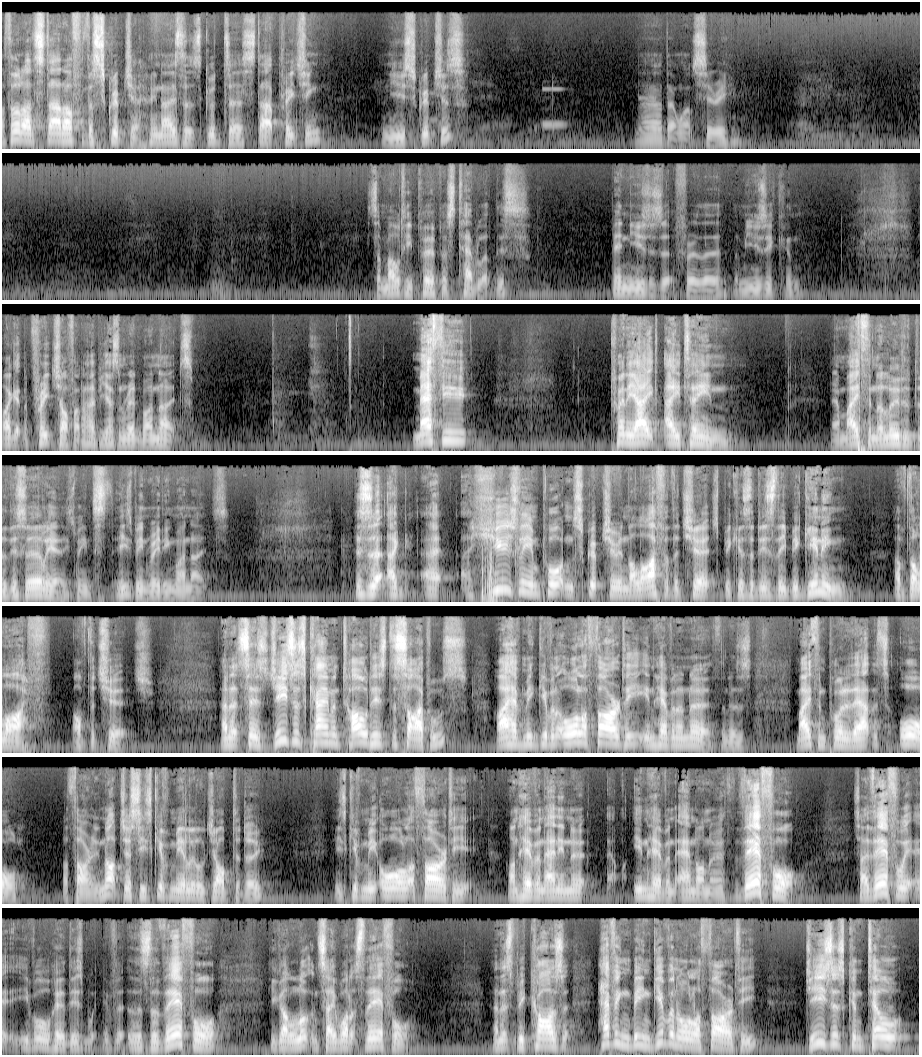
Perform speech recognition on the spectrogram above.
I thought I'd start off with a scripture. Who knows that it's good to start preaching and use scriptures? No, I don't want Siri. It's a multi purpose tablet, this. Ben uses it for the, the music, and I get to preach off it. I hope he hasn't read my notes. Matthew 28 18. Now, Nathan alluded to this earlier. He's been, he's been reading my notes. This is a, a, a, hugely important scripture in the life of the church because it is the beginning of the life of the church. And it says, Jesus came and told his disciples, I have been given all authority in heaven and earth. And as Nathan pointed out, it's all authority. Not just he's given me a little job to do, he's given me all authority on heaven and in, in heaven and on earth. Therefore, so therefore, you've all heard this. If there's the therefore, you've got to look and say what it's there for. And it's because having been given all authority, Jesus can tell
